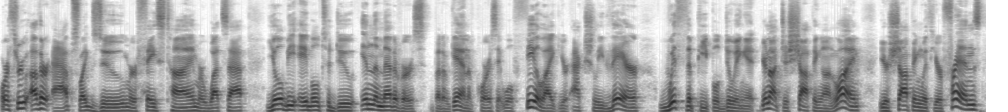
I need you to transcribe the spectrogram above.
or through other apps like Zoom or FaceTime or WhatsApp, you'll be able to do in the metaverse. But again, of course, it will feel like you're actually there with the people doing it. You're not just shopping online, you're shopping with your friends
